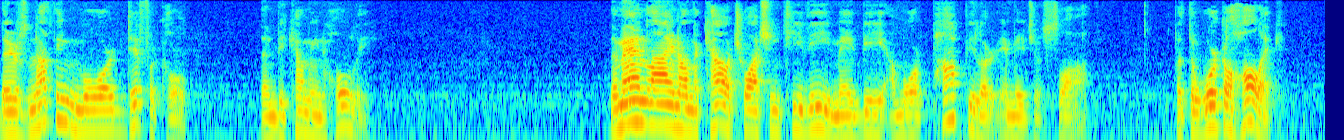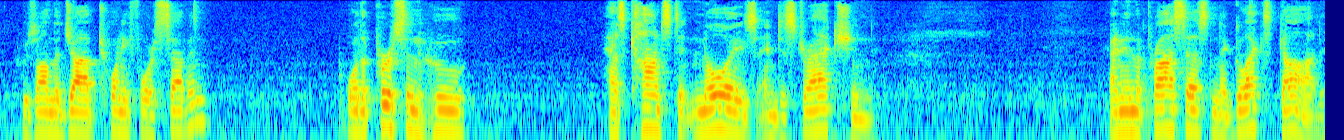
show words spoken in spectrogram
there's nothing more difficult than becoming holy. The man lying on the couch watching TV may be a more popular image of sloth, but the workaholic who's on the job 24 7, or the person who has constant noise and distraction and in the process neglects God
